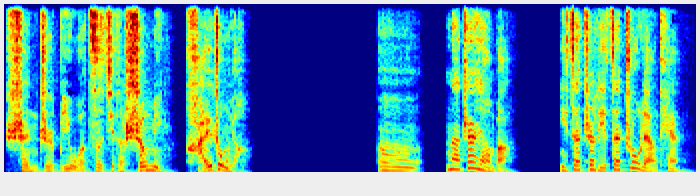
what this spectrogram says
甚至比我自己的生命还重要。”嗯，那这样吧，你在这里再住两天，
